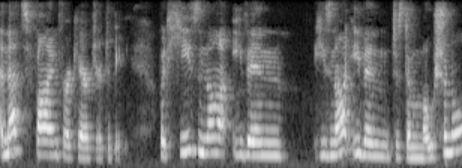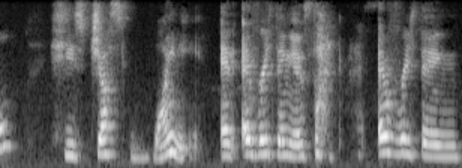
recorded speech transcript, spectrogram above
and that's fine for a character to be. But he's not even. He's not even just emotional. He's just whiny, and everything is like everything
